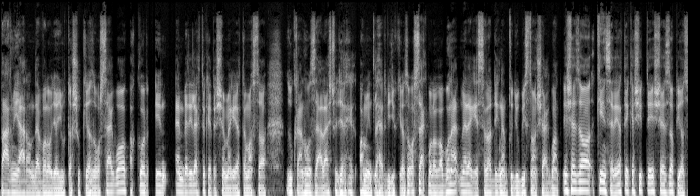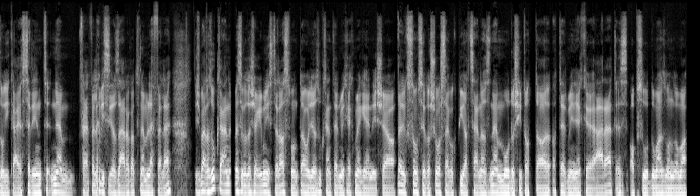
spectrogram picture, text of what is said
Bármi áron, de valahogy juttassuk ki az országból, akkor én emberileg tökéletesen megértem azt az ukrán hozzáállást, hogy gyerekek, amint lehet, vigyük ki az országból a gabonát, mert egészen addig nem tudjuk biztonságban. És ez a kényszer értékesítés, ez a piac logikája szerint nem felfele viszi az árakat, nem lefele. És bár az ukrán mezőgazdasági miniszter azt mondta, hogy az ukrán termékek megjelenése a velük szomszédos országok piacán az nem módosította a termények árát, ez abszurdum, azt gondolom a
